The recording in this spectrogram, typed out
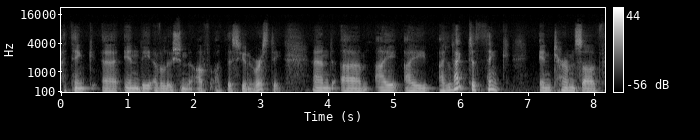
I think, uh, in the evolution of, of this university. And um, I, I, I like to think in terms of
